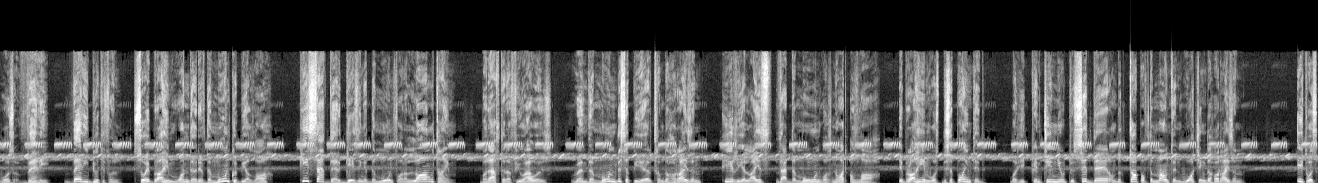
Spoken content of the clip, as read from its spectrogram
was very, very beautiful. So Ibrahim wondered if the moon could be Allah. He sat there gazing at the moon for a long time. But after a few hours, when the moon disappeared from the horizon, he realized that the moon was not Allah. Ibrahim was disappointed, but he continued to sit there on the top of the mountain watching the horizon. It was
